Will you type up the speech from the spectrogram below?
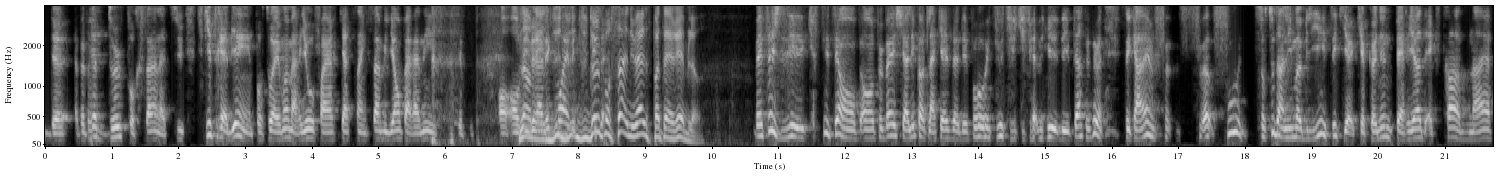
de à peu près 2% là-dessus. Ce qui est très bien pour toi et moi, Mario, faire 400-500 millions par année. on, on vivrait avec moi. Du, du 2% annuel, c'est pas terrible, là. Ben, tu sais, je dis, Christy, tu sais, on, on, peut bien chialer contre la caisse de dépôt et tout, qui fait des, pertes et tout. C'est quand même fou, surtout dans l'immobilier, tu sais, qui a, qui a, connu une période extraordinaire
